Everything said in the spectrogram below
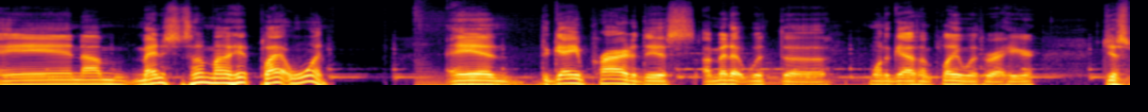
and I'm managed to somehow hit plat 1. And the game prior to this, I met up with uh, one of the guys I'm playing with right here. Just,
